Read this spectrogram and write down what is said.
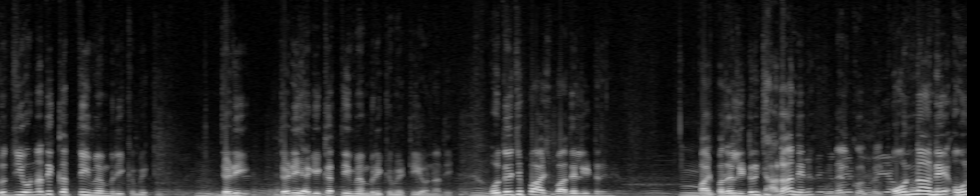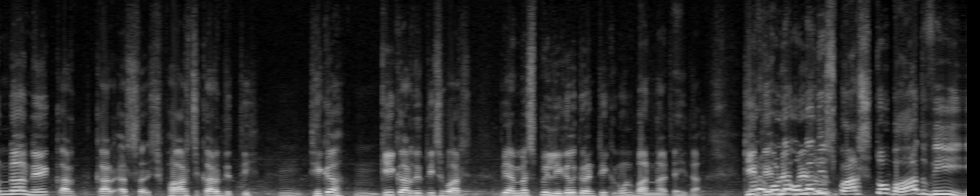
ਦੂਜੀ ਉਹਨਾਂ ਦੀ 31 ਮੈਂਬਰੀ ਕਮੇਟੀ। ਜਿਹੜੀ ਜਿਹੜੀ ਹੈਗੀ 31 ਮੈਂਬਰੀ ਕਮੇਟੀ ਹੈ ਉਹਨਾਂ ਦੀ। ਉਹਦੇ 'ਚ ਭਾਜਪਾ ਦੇ ਲੀਡਰ ਨੇ। ਭਾਜਪਾ ਦੇ ਲੀਡਰ ਜ਼ਿਆਦਾ ਨੇ ਨਾ। ਬਿਲਕੁਲ ਬਿਲਕੁਲ। ਉਹਨਾਂ ਨੇ ਉਹਨਾਂ ਨੇ ਸਿਫਾਰਿਸ਼ ਕਰ ਦਿੱਤੀ। ਠੀਕ ਆ? ਕੀ ਕਰ ਦਿੱਤੀ ਸਿਫਾਰਿਸ਼? ਵੀ ਐਮਐਸਪੀ ਲੀਗਲ ਗਰੰਟੀ ਕਾਨੂੰਨ ਬਣਨਾ ਚਾਹੀਦਾ। ਕੀ ਉਹਨਾਂ ਉਹਨਾਂ ਦੀ ਸਿਫਾਰਿਸ਼ ਤੋਂ ਬਾਅਦ ਵੀ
